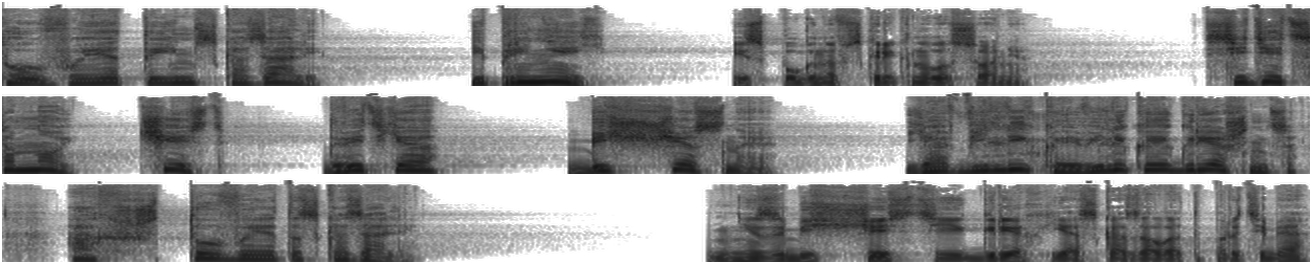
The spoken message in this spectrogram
что вы это им сказали? И при ней?» — испуганно вскрикнула Соня. «Сидеть со мной, честь, да ведь я бесчестная, я великая, великая грешница. Ах, что вы это сказали?» «Не за бесчестие и грех я сказал это про тебя,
